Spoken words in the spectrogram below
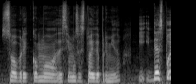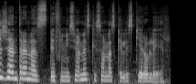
sobre cómo decimos estoy deprimido. Y después ya entran las definiciones que son las que les quiero leer.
